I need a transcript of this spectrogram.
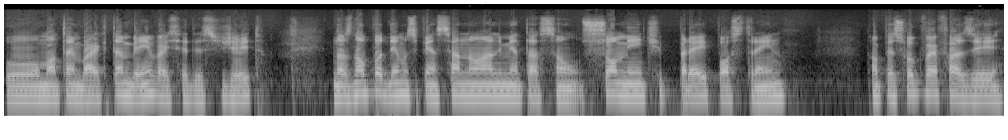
o mountain bike também vai ser desse jeito. Nós não podemos pensar numa alimentação somente pré e pós-treino. Então, a pessoa que vai fazer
